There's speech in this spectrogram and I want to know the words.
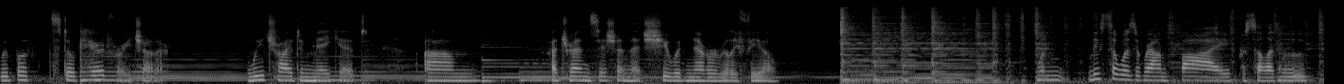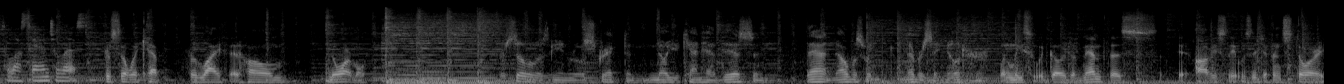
We both still cared for each other. We tried to make it um, a transition that she would never really feel. When Lisa was around five, Priscilla moved to Los Angeles. Priscilla kept her life at home normal. Priscilla was being real strict and no, you can't have this and that, and Elvis would never say no to her. When Lisa would go to Memphis, it, obviously it was a different story.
